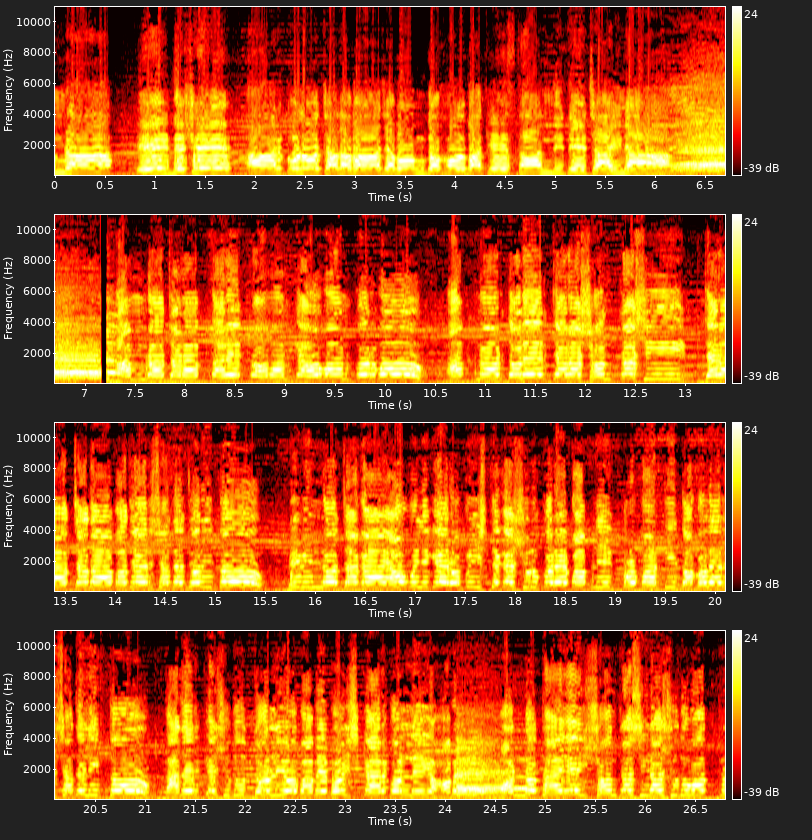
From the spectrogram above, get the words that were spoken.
আমরা এই দেশে আর কোন চাঁদাবাজ এবং দখলবাজকে স্থান দিতে চাই না। আমরা জনাব তারেক রহমানকে আহ্বান করব, আপনার দলের যারা সন্ত্রাসী, যারা চাঁদাবাজের সাথে জড়িত, বিভিন্ন জায়গায় আওয়ামী লীগের অফিস থেকে শুরু করে পাবলিক প্রপার্টি দখলের সাথে লিপ্ত, তাদেরকে শুধু দলীয়ভাবে বহিষ্কার করলেই হবে। অন্যথায় এই সন্ত্রাসীরা শুধুমাত্র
